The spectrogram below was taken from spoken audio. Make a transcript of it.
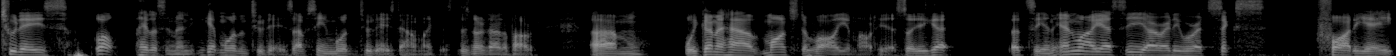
two days. Well, hey, listen, man, you can get more than two days. I've seen more than two days down like this. There's no doubt about it. Um, we're going to have monster volume out here. So you get, let's see, in NYSE already we're at 648.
